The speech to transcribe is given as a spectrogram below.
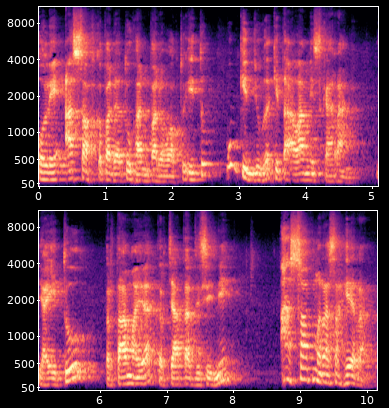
oleh Asaf kepada Tuhan pada waktu itu mungkin juga kita alami sekarang. Yaitu pertama ya tercatat di sini Asaf merasa heran.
